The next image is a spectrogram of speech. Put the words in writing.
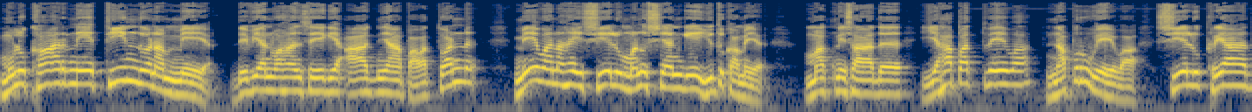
මුළු කාරණයේ තීන්දුව නම් මේය දෙවියන් වහන්සේගේ ආග්ඥා පවත්වන්න මේ වනහයි සියලු මනුෂ්‍යයන්ගේ යුතුකමය මක්නිසාද යහපත්වේවා නපුරුවේවා සියලු ක්‍රියාද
